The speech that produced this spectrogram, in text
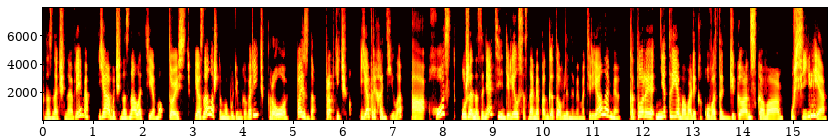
в назначенное время. Я обычно знала тему, то есть я знала, что мы будем говорить про поезда, про птичек. Я приходила, а хост уже на занятии делился с нами подготовленными материалами, которые не требовали какого-то гигантского усилия.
